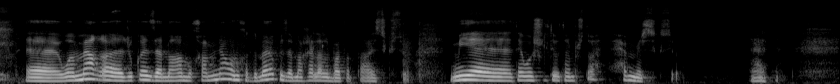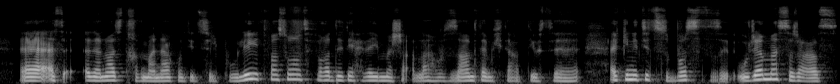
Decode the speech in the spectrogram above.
آه وما لو كان زعما مخمنة ونخدم لك زعما خلال البطاطا سكسو مي توا شلتي وتمشطوح تحمل سكسو هذا إذا نواز تخدم أنا كنت تسلبولي تفاصون تفغدتي حدايا ما شاء الله وزام ثم كي تغديو أكيد تصبص تزيد وجا ما سرعص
